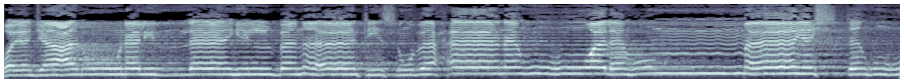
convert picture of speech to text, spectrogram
ويجعلون لله البنات سبحانه ولهم ما يشتهون.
